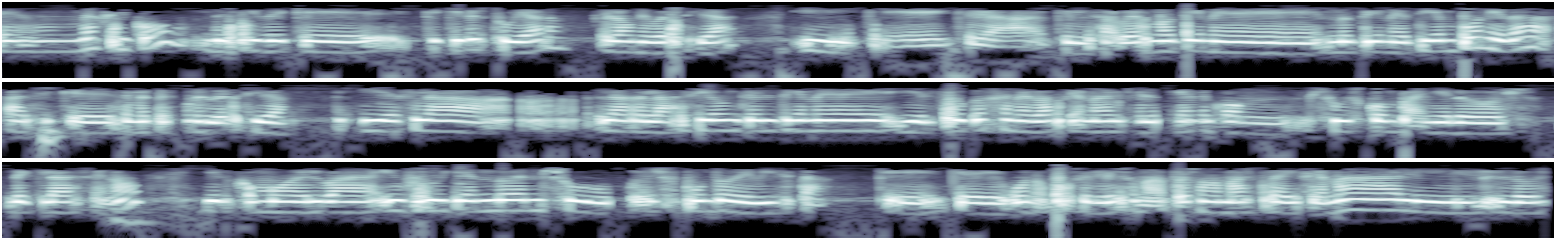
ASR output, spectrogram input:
en, México, decide que, que, quiere estudiar en la universidad y que, que, la, que, el saber no tiene no tiene tiempo ni edad, así que se mete en la universidad. Y es la, la relación que él tiene y el choque generacional que él tiene con sus compañeros de clase, ¿no? Y el cómo él va influyendo en su, en su punto de vista que, que bueno pues él es una persona más tradicional y los,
